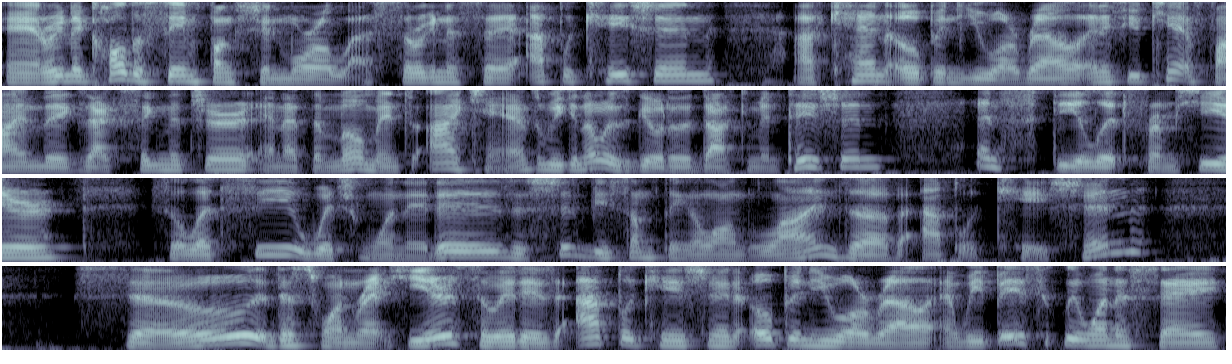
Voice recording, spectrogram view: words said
and we're going to call the same function more or less. So we're going to say application uh, can open URL, and if you can't find the exact signature, and at the moment I can't, we can always go to the documentation and steal it from here. So let's see which one it is. It should be something along the lines of application. So this one right here, so it is application open URL, and we basically want to say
